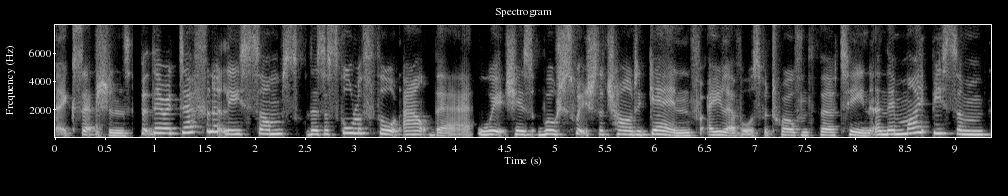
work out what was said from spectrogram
exceptions but there are definitely some there's a school of thought out there which is we'll switch the child again for a levels for 12 and 13 and there might be some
